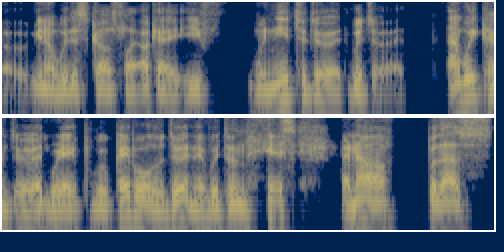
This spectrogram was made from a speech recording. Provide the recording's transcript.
Uh, you know we discussed like okay if we need to do it we do it. And we can do it. We're, we're capable of doing it. We're doing this enough. But that's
